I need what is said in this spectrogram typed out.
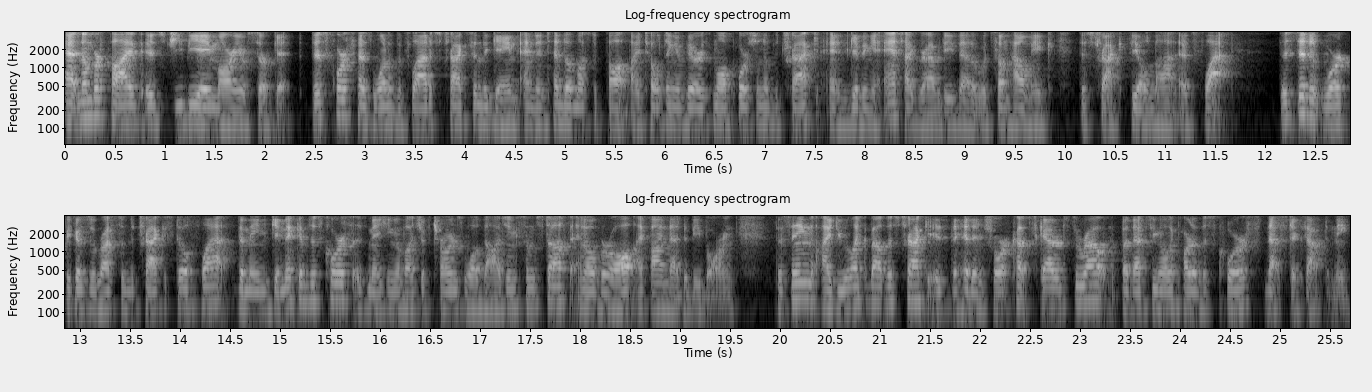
At number 5 is GBA Mario Circuit. This course has one of the flattest tracks in the game, and Nintendo must have thought by tilting a very small portion of the track and giving it anti-gravity that it would somehow make this track feel not as flat. This didn't work because the rest of the track is still flat. The main gimmick of this course is making a bunch of turns while dodging some stuff, and overall, I find that to be boring. The thing I do like about this track is the hidden shortcuts scattered throughout, but that's the only part of this course that sticks out to me.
